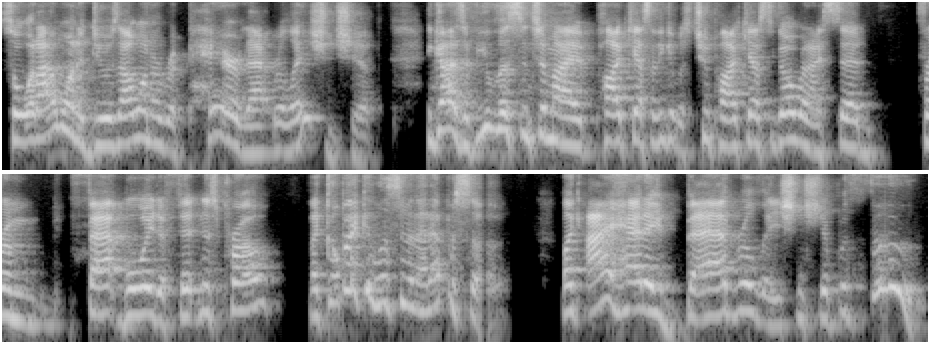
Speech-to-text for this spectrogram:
So, what I want to do is I want to repair that relationship. And guys, if you listen to my podcast, I think it was two podcasts ago when I said from fat boy to fitness pro, like go back and listen to that episode. Like I had a bad relationship with food,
